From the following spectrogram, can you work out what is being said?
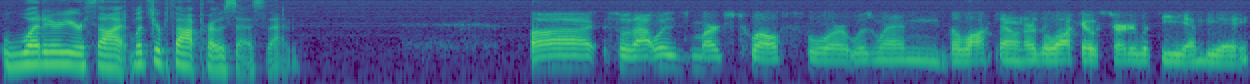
What are your thought what's your thought process then? Uh, so that was March 12th for was when the lockdown or the lockout started with the NBA,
